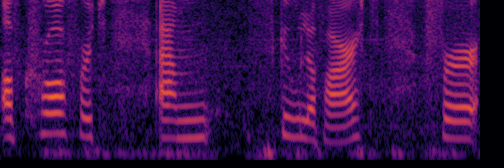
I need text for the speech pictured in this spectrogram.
of Crawford um, School of Art for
